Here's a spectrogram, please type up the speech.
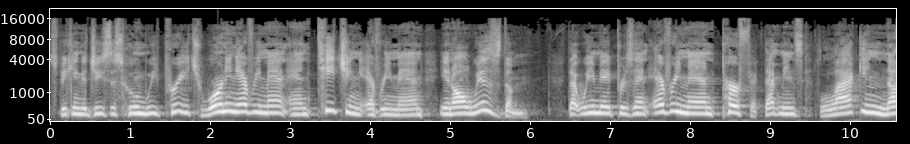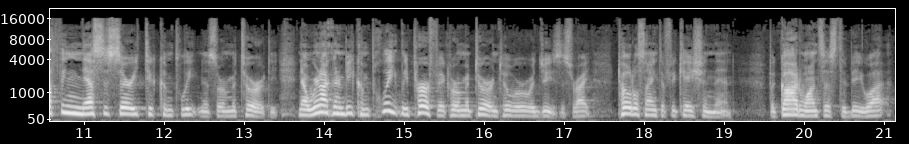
Speaking of Jesus, whom we preach, warning every man and teaching every man in all wisdom, that we may present every man perfect. That means lacking nothing necessary to completeness or maturity. Now, we're not going to be completely perfect or mature until we're with Jesus, right? Total sanctification then. But God wants us to be what?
